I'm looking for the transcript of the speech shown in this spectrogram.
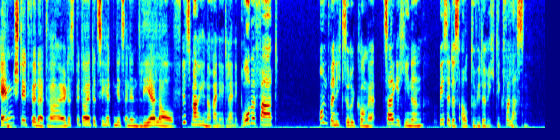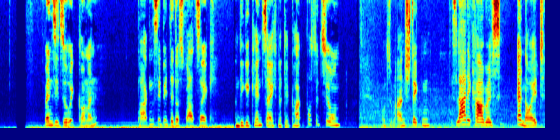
N steht für neutral, das bedeutet, Sie hätten jetzt einen Leerlauf. Jetzt mache ich noch eine kleine Probefahrt und wenn ich zurückkomme, zeige ich Ihnen, wie Sie das Auto wieder richtig verlassen. Wenn Sie zurückkommen, parken Sie bitte das Fahrzeug an die gekennzeichnete Parkposition und zum Anstecken des Ladekabels erneut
